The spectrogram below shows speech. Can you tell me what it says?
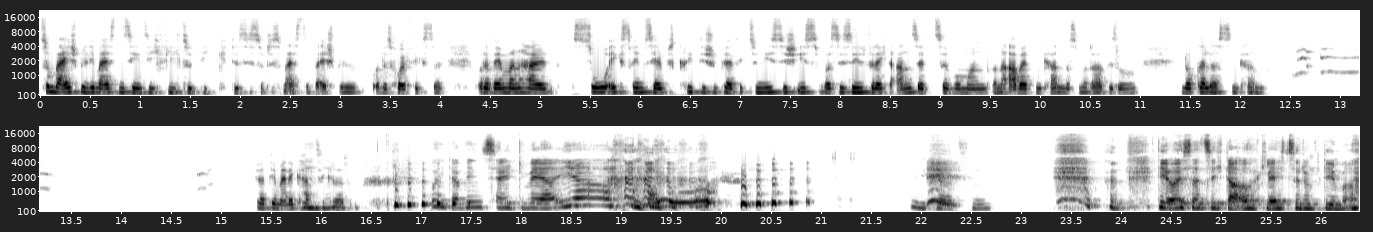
zum Beispiel, die meisten sehen sich viel zu dick. Das ist so das meiste Beispiel oder das häufigste. Oder wenn man halt so extrem selbstkritisch und perfektionistisch ist, was sind vielleicht Ansätze, wo man dran arbeiten kann, dass man da ein bisschen locker lassen kann. Hört ihr meine Katze mhm. gerade? Ui, da winselt wer. Ja. Die Katzen. Die äußert sich da auch gleich zu dem Thema.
